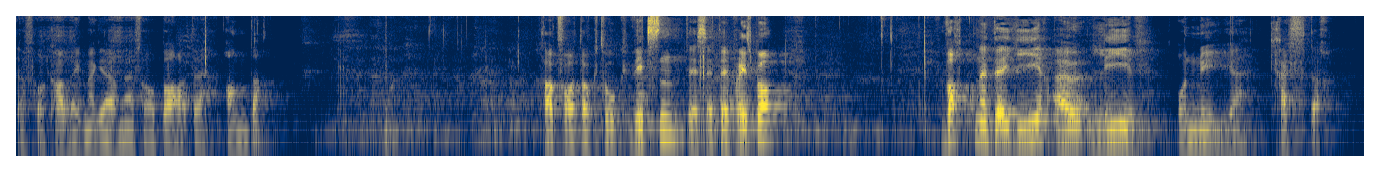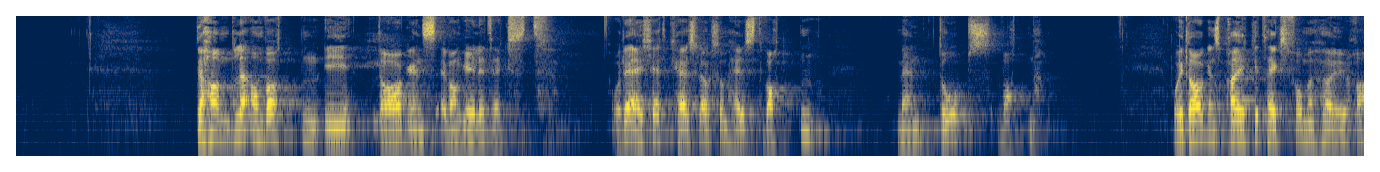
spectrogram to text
Derfor kaller jeg meg gjerne for badeanda. Takk for at dere tok vitsen. Det setter jeg pris på. Vannet gir òg liv og nye krefter. Det handler om vann i dagens evangelietekst. Og det er ikke et hva slags som helst vann, men dåpsvannet. Og I dagens preiketekst får vi høre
